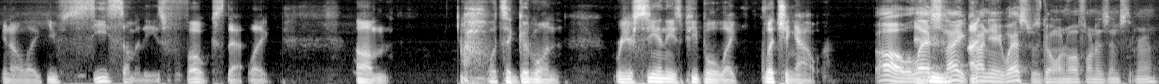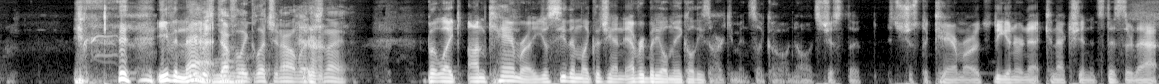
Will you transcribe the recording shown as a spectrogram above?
You know, like you see some of these folks that like, um, what's a good one where you're seeing these people like glitching out. Oh well, last Mhm. night I- Kanye West was going off on his Instagram. even that He was definitely glitching out last night. but like on camera, you'll see them like literally, and everybody will make all these arguments like, "Oh no, it's just the it's just the camera, it's the internet connection, it's this or that."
